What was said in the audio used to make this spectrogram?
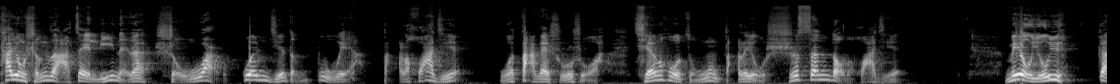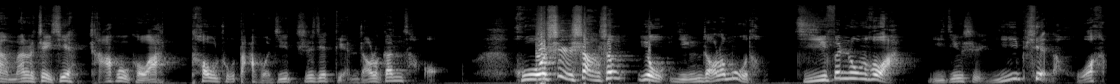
他用绳子啊在李奶的手腕、关节等部位啊打了花结。我大概数了数啊，前后总共打了有十三道的花结，没有犹豫。干完了这些，查户口啊，掏出打火机，直接点着了干草，火势上升，又引着了木头。几分钟后啊，已经是一片的火海，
